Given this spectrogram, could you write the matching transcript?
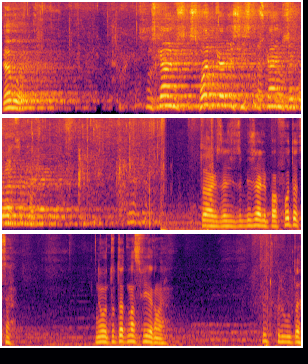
домой. Спускаемся, сфоткались и спускаемся. Так, за- забежали пофотаться. Ну вот тут атмосферно. Тут круто.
